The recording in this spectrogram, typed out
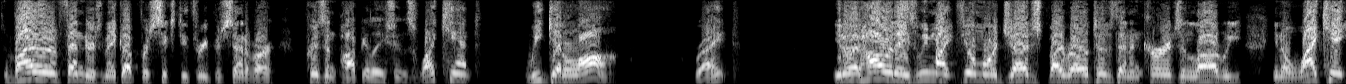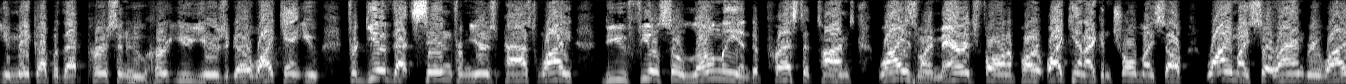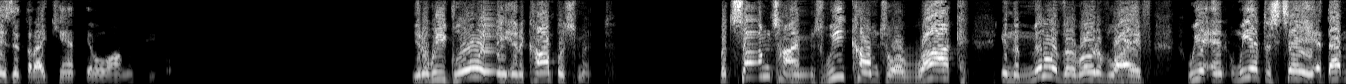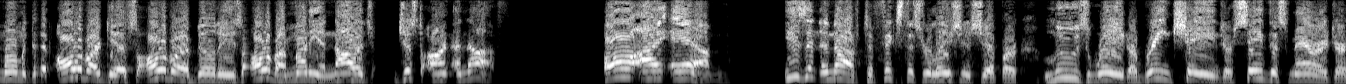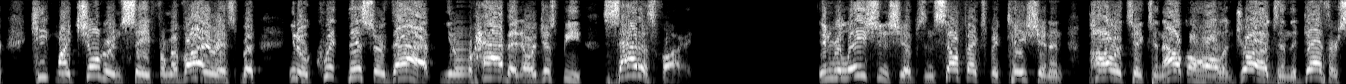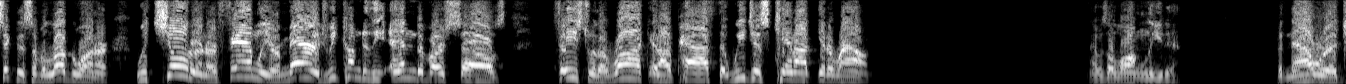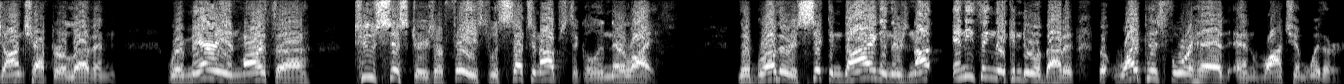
Violent offenders make up for 63% of our prison populations. Why can't we get along? Right? You know, at holidays, we might feel more judged by relatives than encouraged and loved. We, you know, why can't you make up with that person who hurt you years ago? Why can't you forgive that sin from years past? Why do you feel so lonely and depressed at times? Why is my marriage falling apart? Why can't I control myself? Why am I so angry? Why is it that I can't get along with people? You know, we glory in accomplishment. But sometimes we come to a rock in the middle of the road of life. We, and we have to say at that moment that all of our gifts, all of our abilities, all of our money and knowledge just aren't enough. All I am isn't enough to fix this relationship or lose weight or bring change or save this marriage or keep my children safe from a virus, but, you know, quit this or that, you know, habit or just be satisfied in relationships and self-expectation and politics and alcohol and drugs and the death or sickness of a loved one or with children or family or marriage, we come to the end of ourselves faced with a rock in our path that we just cannot get around. That was a long lead in. But now we're at John chapter 11 where Mary and Martha, two sisters, are faced with such an obstacle in their life. Their brother is sick and dying, and there's not anything they can do about it but wipe his forehead and watch him wither.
